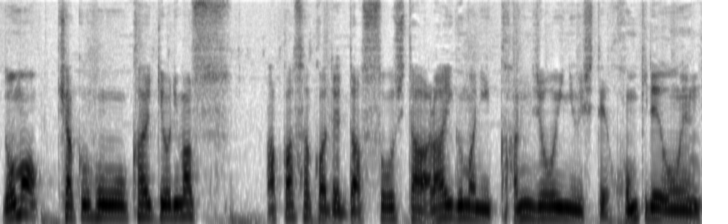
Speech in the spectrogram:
どうも脚本を書いております赤坂で脱走したアライグマに感情移入して本気で応援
